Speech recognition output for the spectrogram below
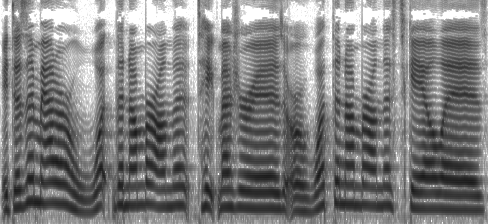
It doesn't matter what the number on the tape measure is or what the number on the scale is.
